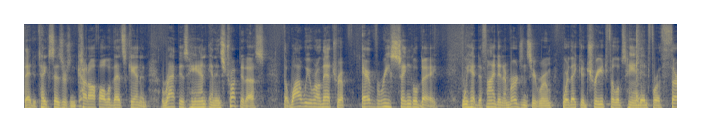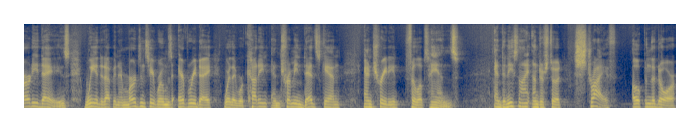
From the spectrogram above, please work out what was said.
They had to take scissors and cut off all of that skin and wrap his hand and instructed us that while we were on that trip, every single day, we had to find an emergency room where they could treat Philip's hand. And for 30 days, we ended up in emergency rooms every day where they were cutting and trimming dead skin and treating Philip's hands. And Denise and I understood strife opened the door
